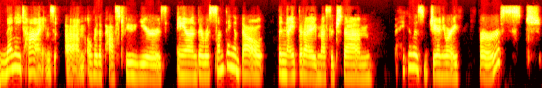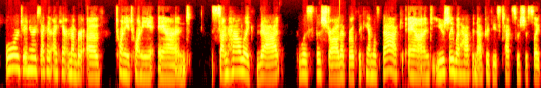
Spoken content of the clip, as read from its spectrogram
many times um, over the past few years and there was something about the night that i messaged them i think it was january 1st or january 2nd i can't remember of 2020 and somehow like that was the straw that broke the camel's back and usually what happened after these texts was just like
